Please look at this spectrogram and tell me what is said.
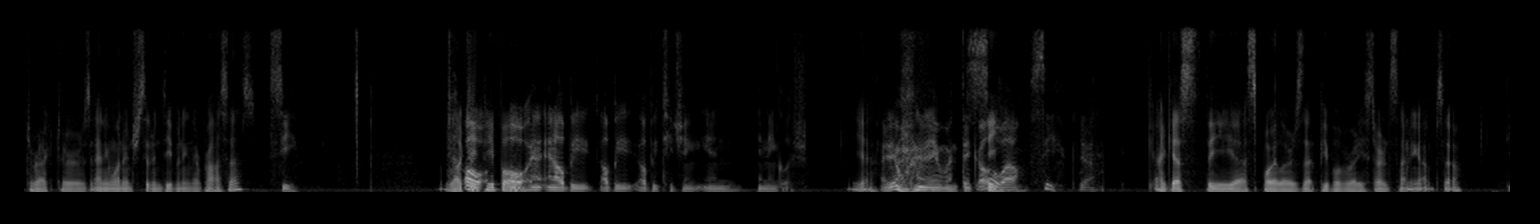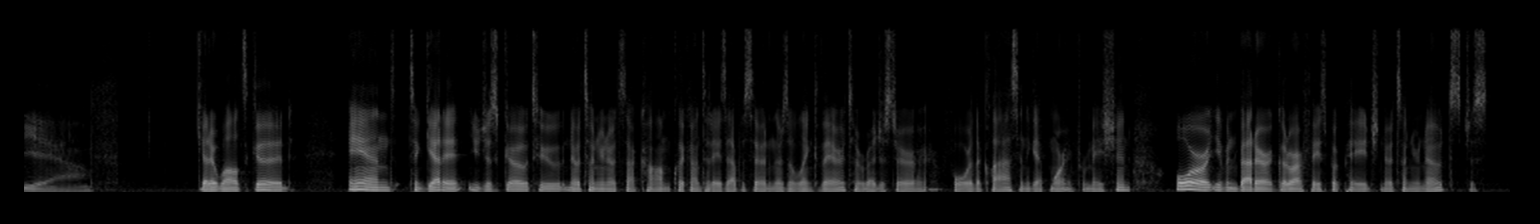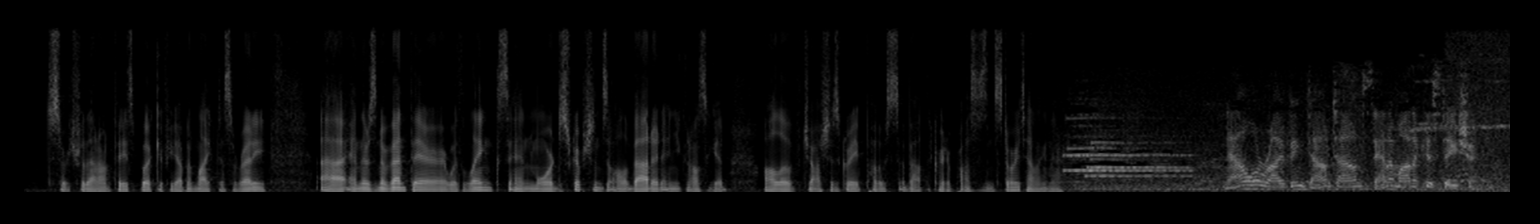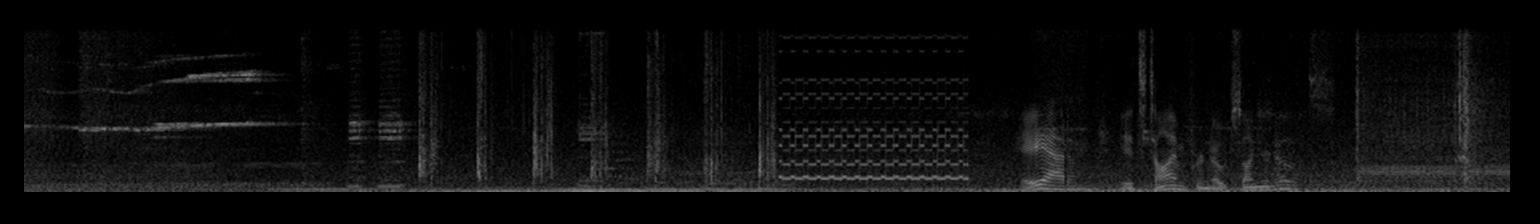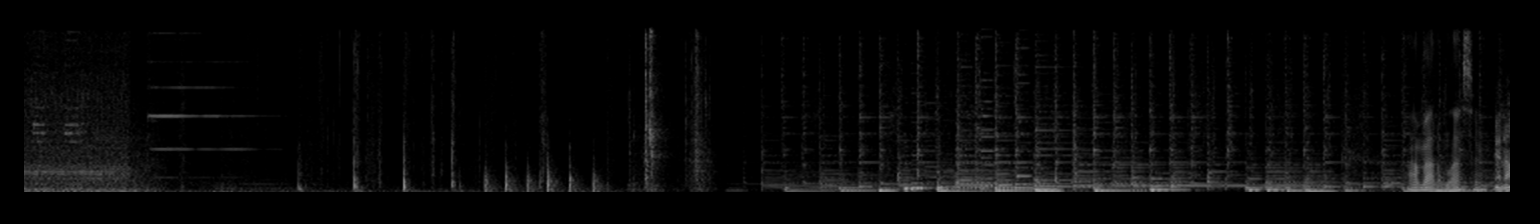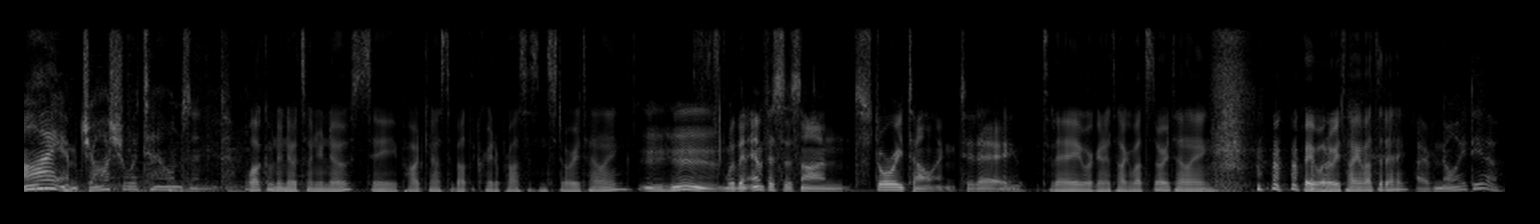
directors, anyone interested in deepening their process. See. Lucky oh, people. Oh, and, and I'll be I'll be I'll be teaching in in English. yeah, I didn't want anyone to think, oh wow, see, yeah, I guess the uh, spoilers that people have already started signing up. So yeah. get it while it's good. And to get it, you just go to notesonyournotes.com, click on today's episode, and there's a link there to register for the class and to get more information. Or even better, go to our Facebook page, Notes on Your Notes. Just search for that on Facebook if you haven't liked us already. Uh, and there's an event there with links and more descriptions all about it. And you can also get all of Josh's great posts about the creative process and storytelling there. Now arriving downtown Santa Monica Station. Hey Adam, it's time for notes on your notes. I'm Adam Lesser. And I am Joshua Townsend. Welcome to Notes on Your Notes, a podcast about the creative process and storytelling. Mm-hmm. With an emphasis on storytelling today. Today we're going to talk about storytelling. Wait, what are we talking about today? I have no idea.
